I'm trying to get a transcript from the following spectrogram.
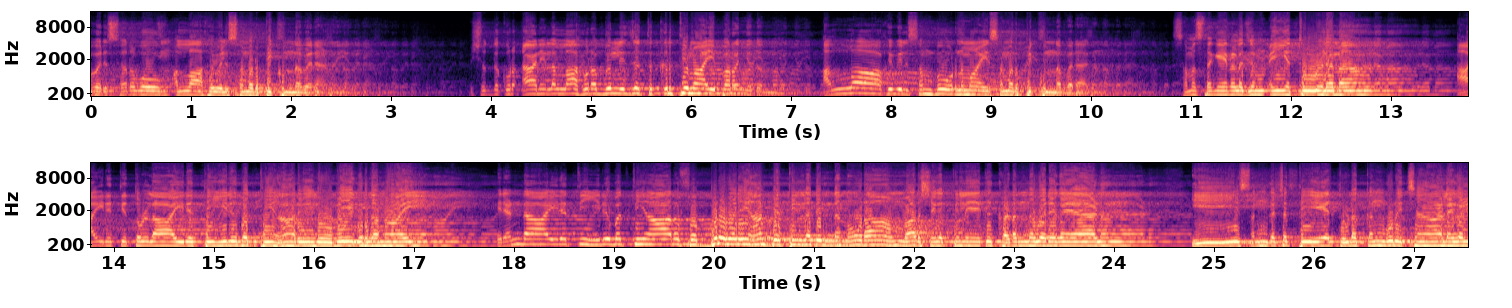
അവർ സർവവും അള്ളാഹുവിൽ സമർപ്പിക്കുന്നവരാണ്. വിശുദ്ധ ഖുർആനിൽ അള്ളാഹു റബ്ബുൽ ഇസ്സത്ത് കൃത്യമായി പറഞ്ഞു തന്നു അള്ളാഹുവിൽ സമ്പൂർണമായി സമർപ്പിക്കുന്നവരാകണം. സമസ്ത കേരള ജംഇയ്യത്തുൽ ഉലമ ആയിരത്തി തൊള്ളായിരത്തി ഇരുപത്തി ആറിൽ രൂപീകൃതമായി രണ്ടായിരത്തി ഇരുപത്തി ആറ് ഫെബ്രുവരി ആദ്യത്തിൽ അതിന്റെ നൂറാം വാർഷികത്തിലേക്ക് കടന്നു വരികയാണ്. ഈ സംഘശക്തിയെ തുടക്കം കുറിച്ച ആളുകൾ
